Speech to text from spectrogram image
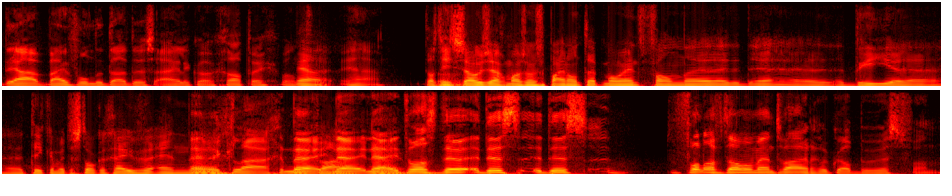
ja, wij vonden dat dus eigenlijk wel grappig. Want Ja. Dat is niet zo, zeg maar, zo'n Spinal Tap moment van eh, de, eh, drie eh, tikken met de stokken geven en... en eh, klaar. Nee, klaar. nee, nee. Nee. Het was de, dus, dus vanaf dat moment waren we er ook wel bewust van.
